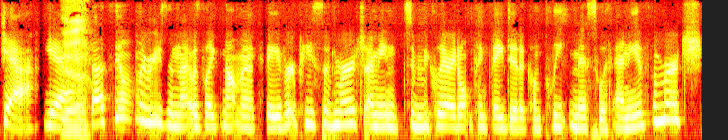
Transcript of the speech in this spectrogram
yeah, yeah, Yeah. That's the only reason that was like not my favorite piece of merch. I mean, to be clear, I don't think they did a complete miss with any of the merch,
